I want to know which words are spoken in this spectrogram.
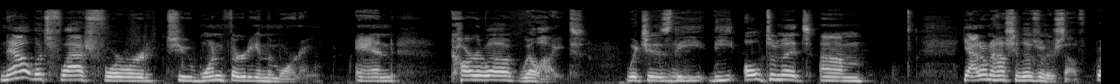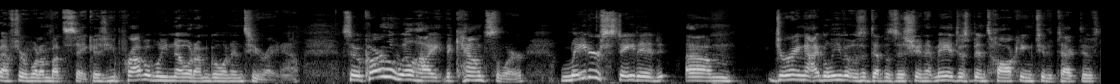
now let's flash forward to 1.30 in the morning and Carla Wilhite, which is the the ultimate. Um, yeah, I don't know how she lives with herself after what I'm about to say because you probably know what I'm going into right now. So Carla Wilhite, the counselor, later stated um, during, I believe it was a deposition. It may have just been talking to detectives,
